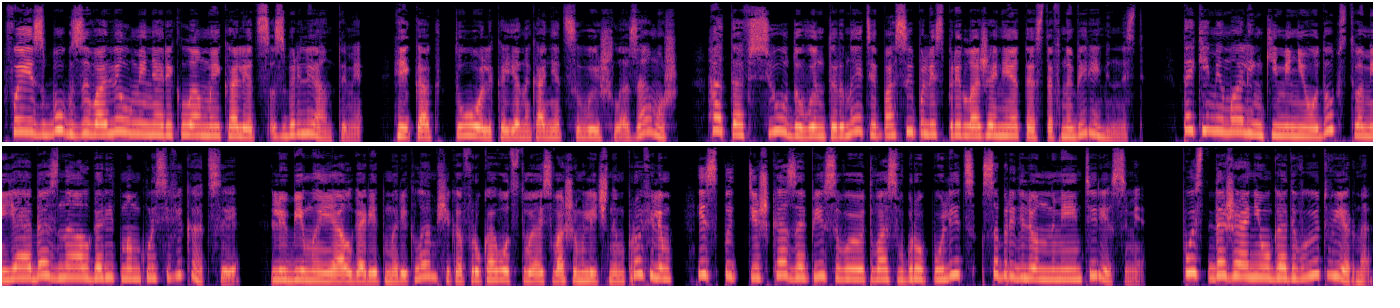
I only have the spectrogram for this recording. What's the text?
Facebook завалил меня рекламой колец с бриллиантами. И как только я, наконец, вышла замуж, Отовсюду в интернете посыпались предложения тестов на беременность. Такими маленькими неудобствами я обязана алгоритмам классификации. Любимые алгоритмы рекламщиков, руководствуясь вашим личным профилем, из-под тишка записывают вас в группу лиц с определенными интересами. Пусть даже они угадывают верно,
